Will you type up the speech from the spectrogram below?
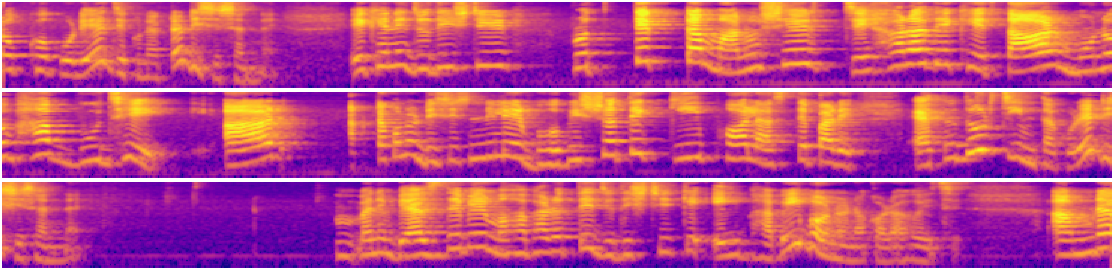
লক্ষ্য করে যে কোনো একটা ডিসিশন নেয়। এখানে যুধিষ্ঠির প্রত্যেকটা মানুষের চেহারা দেখে তার মনোভাব বুঝে আর একটা কোনো ডিসিশন নিলে এর ভবিষ্যতে কী ফল আসতে পারে, এতদূর চিন্তা করে ডিসিশন নেয়। মানে ব্যাসদেবের মহাভারতে যুধিষ্ঠিরকে এইভাবেই বর্ণনা করা হয়েছে। আমরা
